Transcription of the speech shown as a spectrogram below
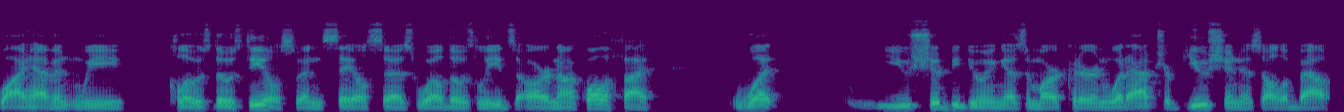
Why haven't we closed those deals? And sales says, well, those leads are not qualified. What you should be doing as a marketer and what attribution is all about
